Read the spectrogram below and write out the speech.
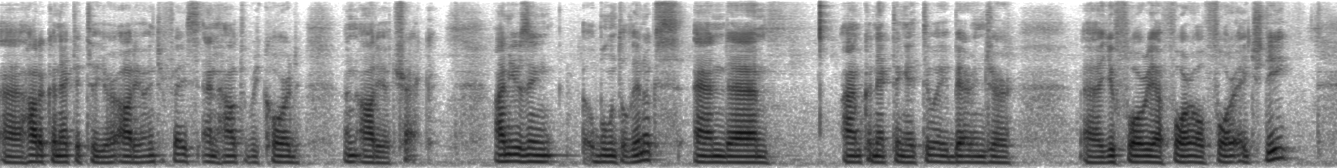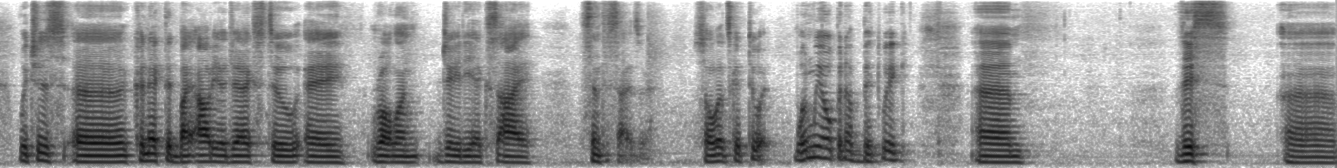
uh, how to connect it to your audio interface and how to record an audio track. I'm using Ubuntu Linux and um, I'm connecting it to a Behringer uh, Euphoria 404 HD which is uh, connected by audio jacks to a Roland JD-Xi synthesizer. So let's get to it when we open up Bitwig, um, this uh,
